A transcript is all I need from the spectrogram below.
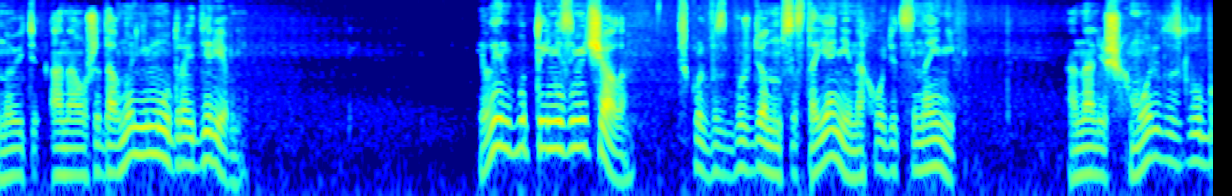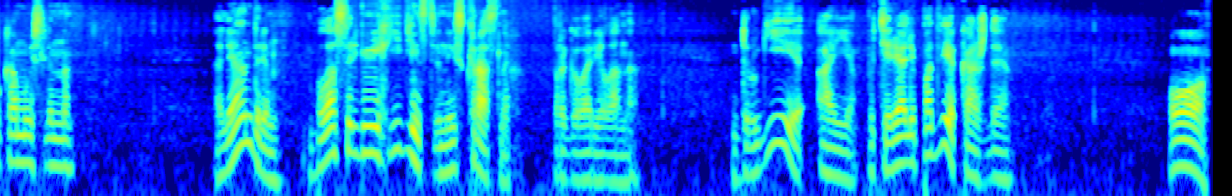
Но ведь она уже давно не мудрая деревня. Элейн будто и не замечала, в сколь возбужденном состоянии находится Найниф. Она лишь хмурилась глубокомысленно. Алеандрин была среди них единственной из красных, проговорила она. Другие Айя потеряли по две каждая. О,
